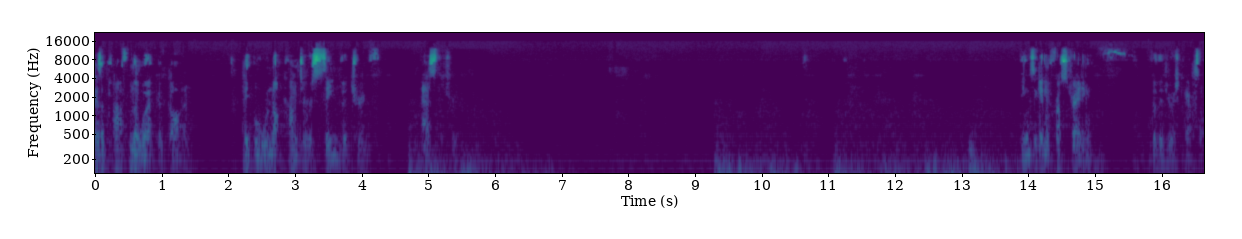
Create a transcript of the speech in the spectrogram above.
Because apart from the work of God, people will not come to receive the truth as the truth. things are getting frustrating for the Jewish council.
